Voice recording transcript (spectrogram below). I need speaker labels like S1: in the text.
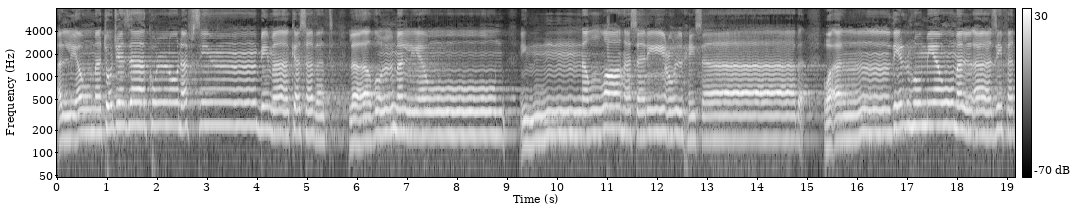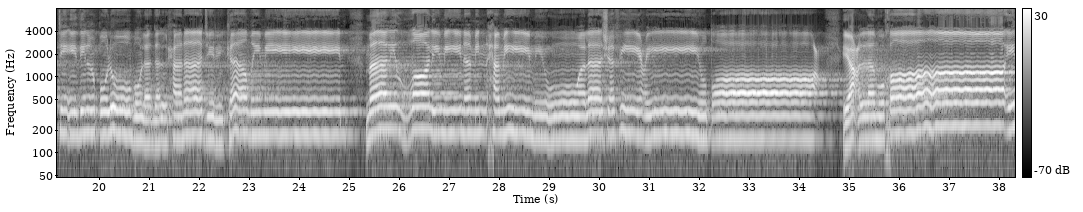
S1: اليوم تجزى كل نفس بما كسبت لا ظلم اليوم ان الله سريع الحساب وانذرهم يوم الازفه اذ القلوب لدى الحناجر كاظمين ما للظالمين من حميم ولا شفيع يطاع يعلم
